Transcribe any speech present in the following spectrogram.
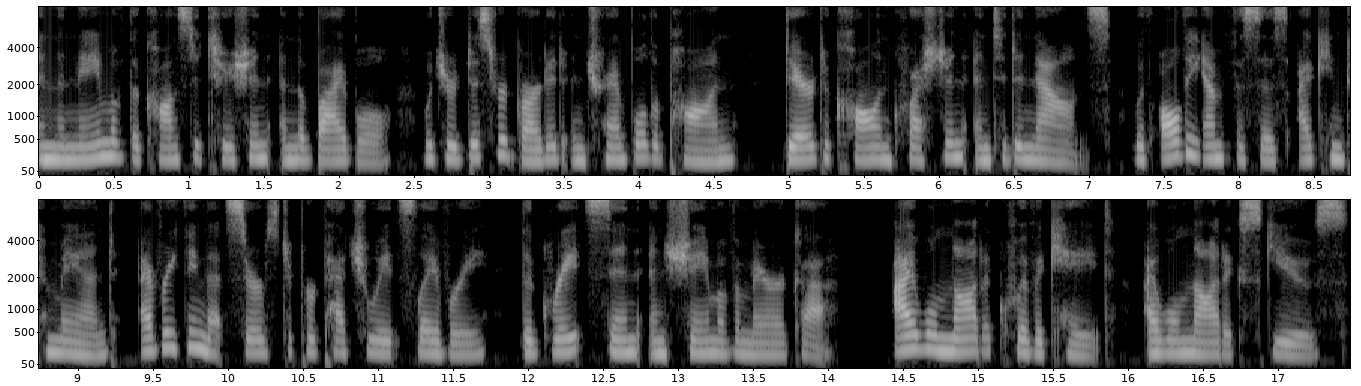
in the name of the Constitution and the Bible, which are disregarded and trampled upon, dare to call in question and to denounce, with all the emphasis I can command, everything that serves to perpetuate slavery, the great sin and shame of America. I will not equivocate, I will not excuse.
